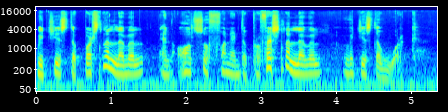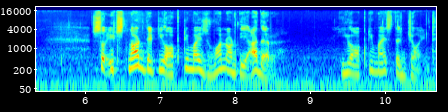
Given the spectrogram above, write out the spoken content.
which is the personal level and also fun at the professional level which is the work. So, it is not that you optimize one or the other, you optimize the joint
